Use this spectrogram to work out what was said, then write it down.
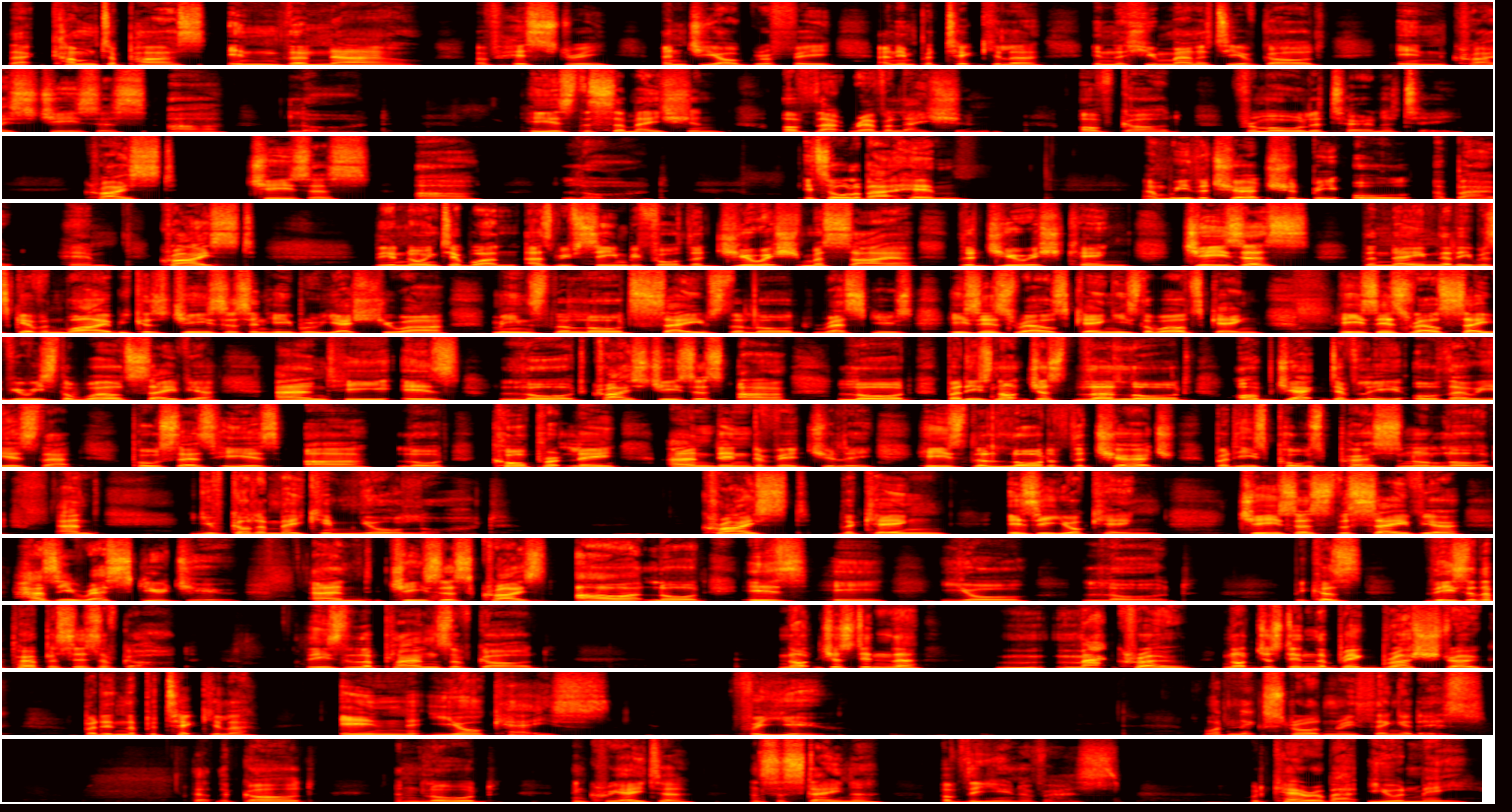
that come to pass in the now of history and geography, and in particular in the humanity of God in Christ Jesus our Lord. He is the summation of that revelation of God from all eternity. Christ Jesus our Lord. It's all about Him. And we, the church, should be all about Him. Christ the anointed one, as we've seen before, the Jewish Messiah, the Jewish King. Jesus, the name that he was given. Why? Because Jesus in Hebrew, Yeshua, means the Lord saves, the Lord rescues. He's Israel's king. He's the world's king. He's Israel's savior. He's the world's savior. And he is Lord. Christ Jesus, our Lord. But he's not just the Lord objectively, although he is that. Paul says he is our Lord, corporately and individually. He's the Lord of the church, but he's Paul's personal Lord. And you've got to make him your Lord. Christ, the King, is he your King? Jesus, the Savior, has he rescued you? And Jesus Christ, our Lord, is he your Lord? Because these are the purposes of God. These are the plans of God. Not just in the macro, not just in the big brushstroke, but in the particular, in your case, for you. What an extraordinary thing it is that the God and Lord and Creator and Sustainer of the universe would care about you and me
